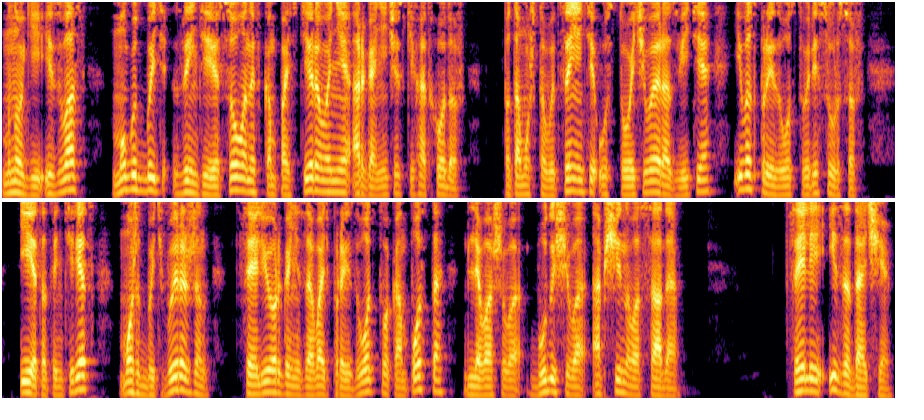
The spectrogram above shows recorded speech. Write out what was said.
Многие из вас могут быть заинтересованы в компостировании органических отходов, потому что вы цените устойчивое развитие и воспроизводство ресурсов, и этот интерес может быть выражен целью организовать производство компоста для вашего будущего общинного сада. Цели и задачи.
